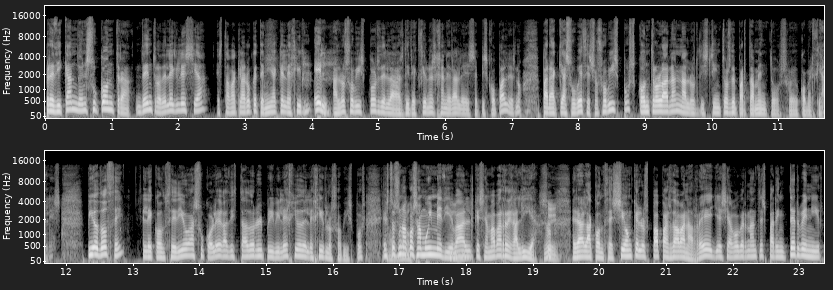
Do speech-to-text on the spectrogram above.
predicando en su contra dentro de la iglesia, estaba claro que tenía que elegir él a los obispos de las direcciones generales episcopales, ¿no? Para que a su vez esos obispos controlaran a los distintos departamentos eh, comerciales. Pío XII le concedió a su colega dictador el privilegio de elegir los obispos. Esto Ah, es una bueno. cosa muy medieval que se llamaba regalía. ¿no? Sí. Era la concesión que los papas daban a reyes y a gobernantes para intervenir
